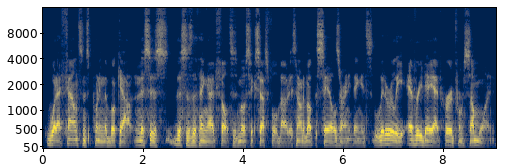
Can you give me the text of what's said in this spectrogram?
what I found since putting the book out, and this is, this is the thing I've felt is most successful about it. It's not about the sales or anything. It's literally every day I've heard from someone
